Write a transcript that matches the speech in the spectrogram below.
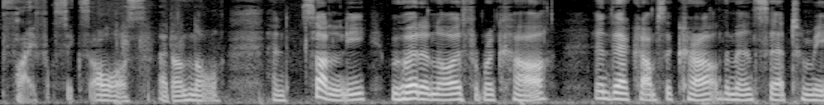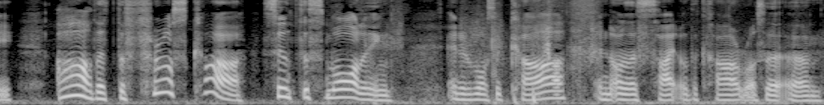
five or six hours. I don't know. And suddenly we heard a noise from a car. And there comes a car, the man said to me, Oh, that's the first car since this morning. And it was a car, and on the side of the car was a um,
